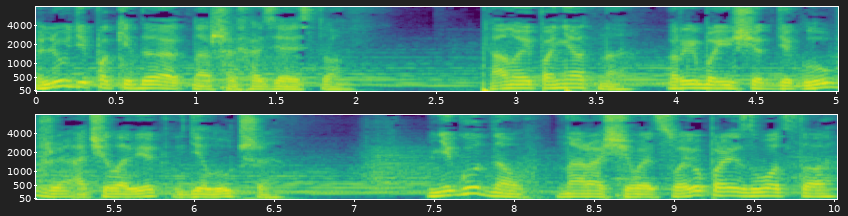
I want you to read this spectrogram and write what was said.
Люди покидают наше хозяйство. Оно и понятно, рыба ищет где глубже, а человек где лучше. Негоднов наращивает свое производство,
